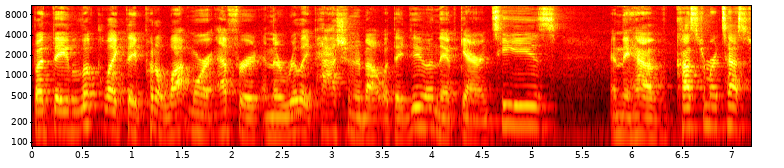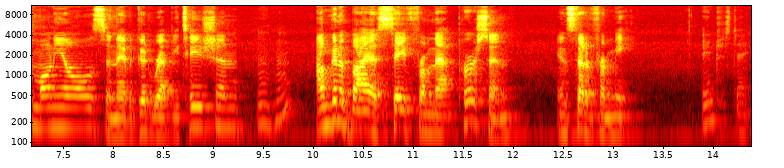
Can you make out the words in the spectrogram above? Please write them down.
but they look like they put a lot more effort and they're really passionate about what they do, and they have guarantees, and they have customer testimonials, and they have a good reputation. Mm-hmm. I'm going to buy a safe from that person instead of from me. Interesting.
